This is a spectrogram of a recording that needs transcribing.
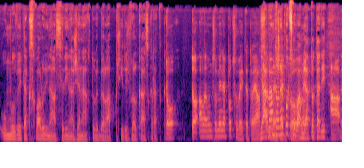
úmluvy, tak schvalují násilí na ženách. To by byla příliš velká zkratka. To to ale Honzo mi nepodsouvejte to. Já, já vám to nepodsouvám, já to tady a uh,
